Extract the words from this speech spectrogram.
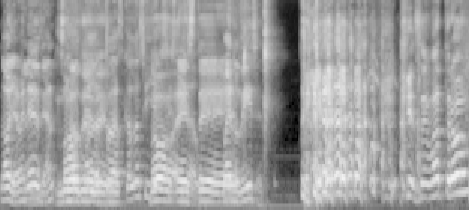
No, ya venía desde antes. No, de- de- Tlaxcala sí ya existía, este. Bueno, dicen. que se va Trump.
